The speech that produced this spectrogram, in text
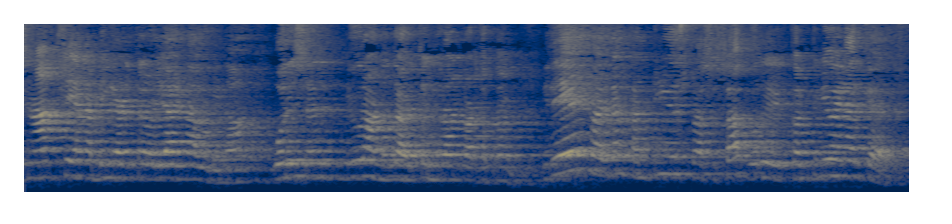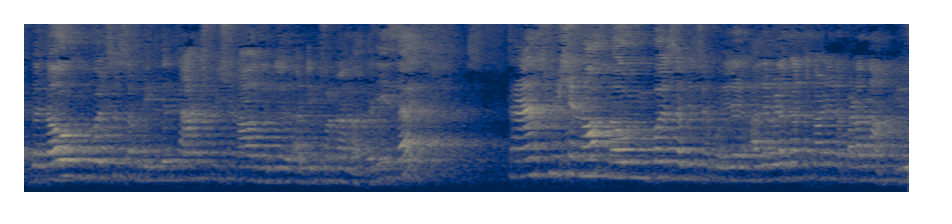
ஸ்னாப்சியன் அப்படிங்கிற இடத்துல வழியா என்ன ஆகும் அப்படின்னா ஒரு செல் நியூரான் வந்து அடுத்த நியூரான் கடத்தப்படும். இதே மாதிரி தான் கண்டினியூஸ் ப்ராசஸா ஒரு கண்டினியூவா என்ன இருக்கு? இந்த நர்வ் இம்பல்சஸ் அப்படிங்கிறது டிரான்ஸ்மிஷன் ஆகுது அப்படின்னு சொல்றாங்க. That is transmission of nerve impulse அப்படின்னு சொல்லக்கூடியது. அதை விளக்கத்துக்கான இந்த படம் தான். இது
